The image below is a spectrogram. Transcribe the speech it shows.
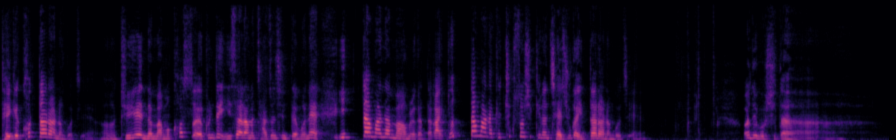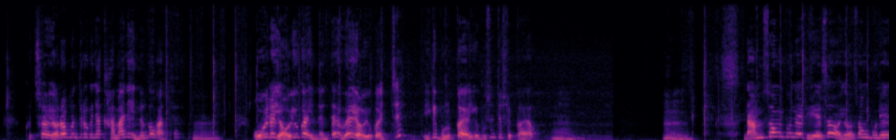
되게 컸다라는 거지. 어, 뒤에 있는 마음은 컸어요. 근데 이 사람은 자존심 때문에 이따만한 마음을 갖다가 요따만하게 축소시키는 재주가 있다라는 거지. 어디 봅시다. 그쵸. 여러분들은 그냥 가만히 있는 것 같아. 음. 오히려 여유가 있는데 왜 여유가 있지? 이게 뭘까요? 이게 무슨 뜻일까요? 음. 음. 남성분에 비해서 여성분의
